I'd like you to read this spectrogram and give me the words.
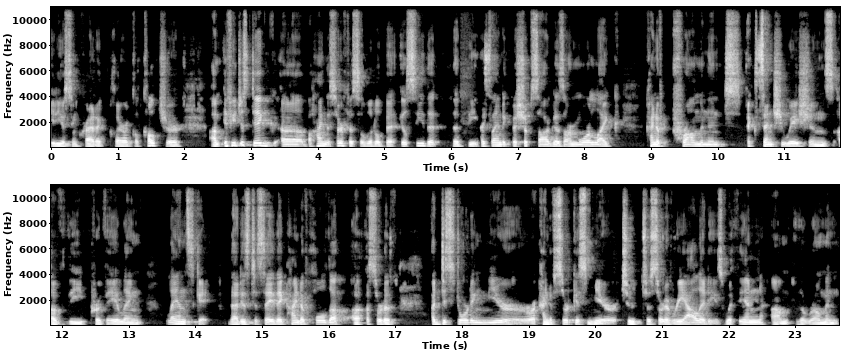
idiosyncratic clerical culture. Um, if you just dig uh, behind the surface a little bit, you'll see that that the Icelandic bishop sagas are more like kind of prominent accentuations of the prevailing landscape. That is to say, they kind of hold up a, a sort of a distorting mirror or a kind of circus mirror to, to sort of realities within um, the Roman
